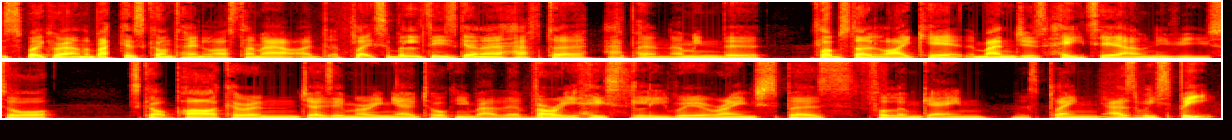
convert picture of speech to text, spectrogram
spoke about in the backers content last time out, flexibility is going to have to happen. I mean, the clubs don't like it, the managers hate it. I mean, if you saw Scott Parker and Jose Mourinho talking about the very hastily rearranged Spurs Fulham game that's playing as we speak,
